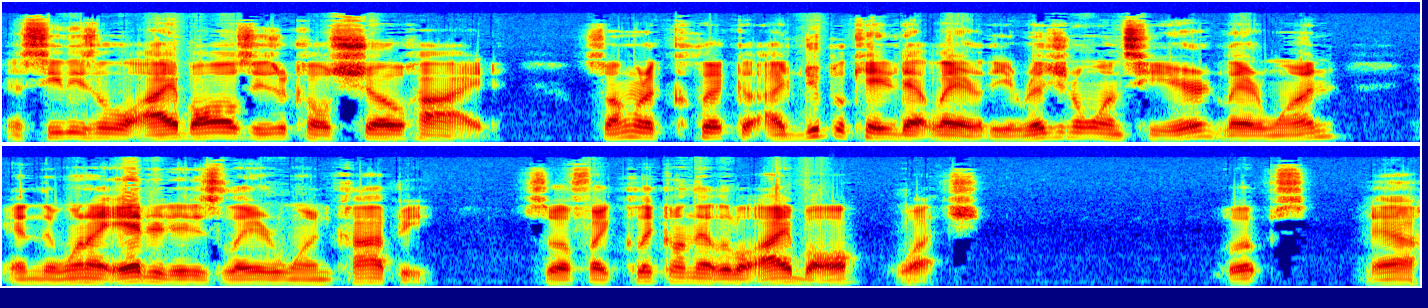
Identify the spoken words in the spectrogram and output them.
And see these little eyeballs? These are called show hide. So I'm going to click, I duplicated that layer. The original one's here, layer 1, and the one I edited is layer 1 copy. So if I click on that little eyeball, watch. Whoops. Now,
